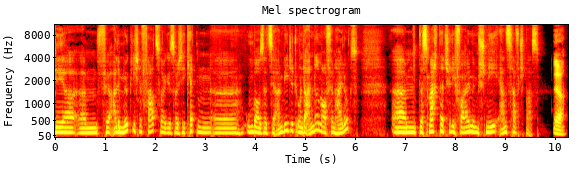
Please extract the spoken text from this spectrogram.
der ähm, für alle möglichen Fahrzeuge solche Ketten äh, Umbausätze anbietet, unter anderem auch für den Hilux. Ähm, das macht natürlich vor allem im Schnee ernsthaft Spaß. Ja.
